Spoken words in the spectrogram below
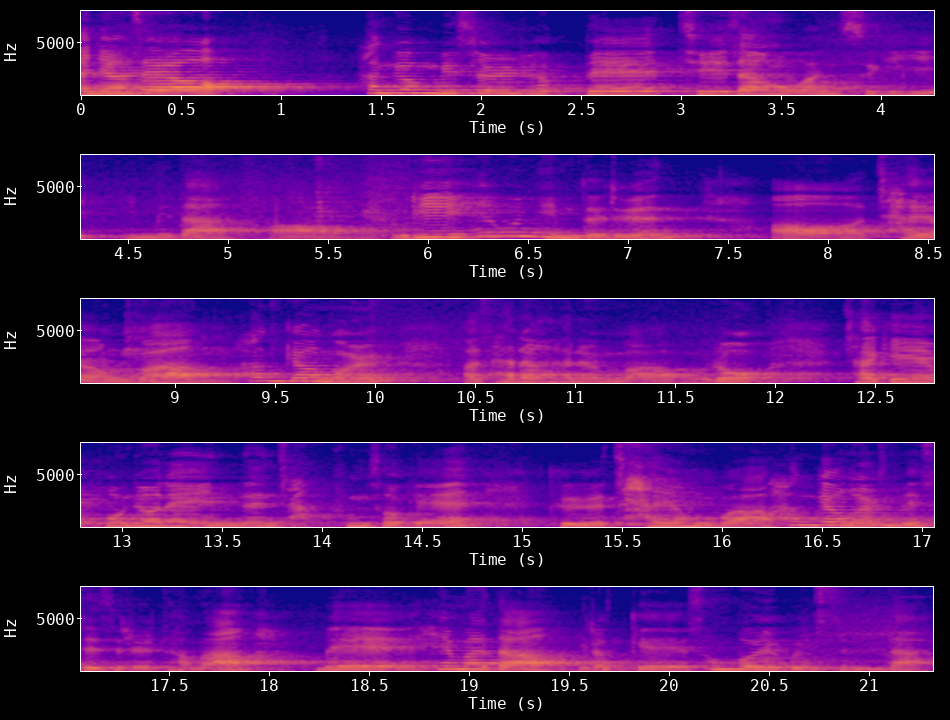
안녕하세요. 한경미술협회 지회장 원숙이입니다. 어, 우리 회원님들은 어, 자연과 환경을 어, 사랑하는 마음으로 자기의 본연에 있는 작품 속에 그 자연과 환경을 메시지를 담아 매 해마다 이렇게 선보이고 있습니다.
